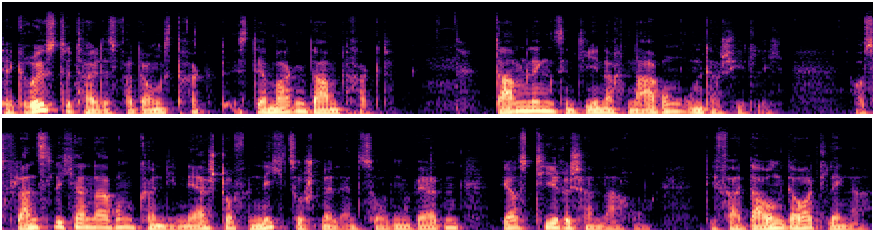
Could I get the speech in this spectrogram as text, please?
Der größte Teil des Verdauungstrakts ist der Magen-Darm-Trakt. Darmlängen sind je nach Nahrung unterschiedlich. Aus pflanzlicher Nahrung können die Nährstoffe nicht so schnell entzogen werden wie aus tierischer Nahrung. Die Verdauung dauert länger.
